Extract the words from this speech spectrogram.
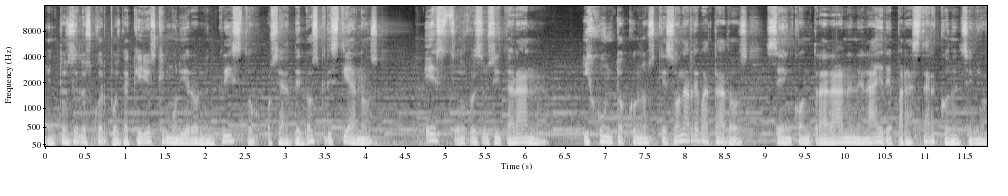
Entonces los cuerpos de aquellos que murieron en Cristo, o sea, de los cristianos, estos resucitarán y junto con los que son arrebatados se encontrarán en el aire para estar con el Señor.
